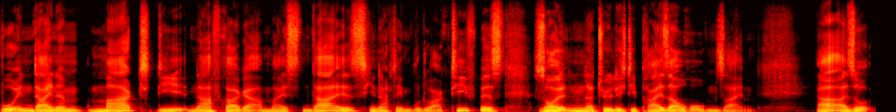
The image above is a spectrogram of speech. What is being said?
wo in deinem Markt die Nachfrage am meisten da ist, je nachdem, wo du aktiv bist, sollten natürlich die Preise auch oben sein. Ja, also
